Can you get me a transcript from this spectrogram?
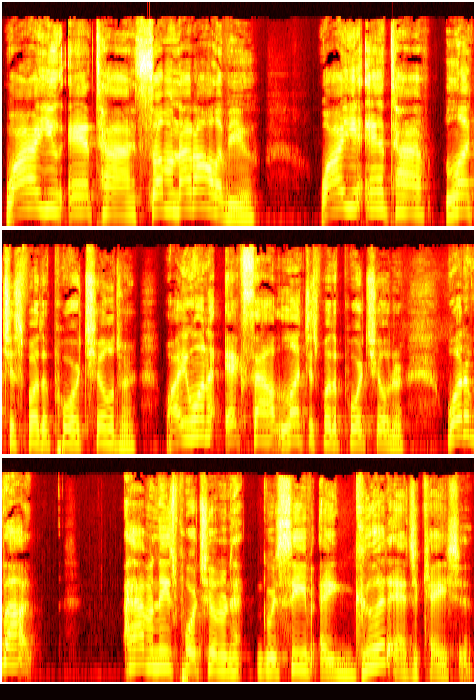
why are you anti some, not all of you? Why are you anti lunches for the poor children? Why you want to X out lunches for the poor children? What about having these poor children receive a good education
